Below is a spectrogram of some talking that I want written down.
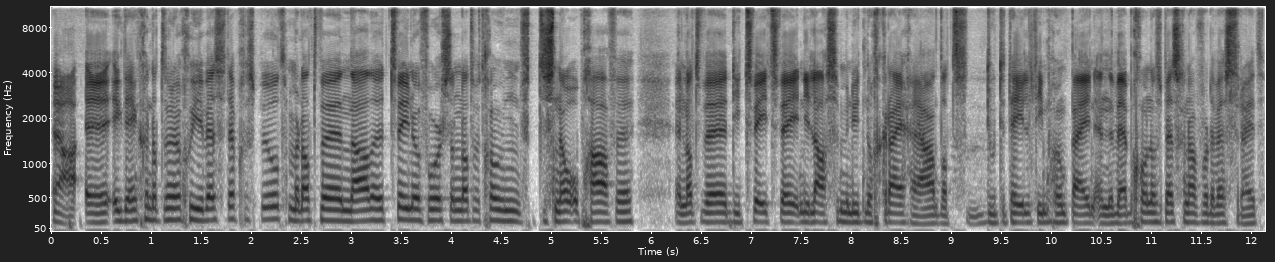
Ja, eh, ik denk gewoon dat we een goede wedstrijd hebben gespeeld. Maar dat we na de 2-0 voorstaan, dat we het gewoon te snel opgaven. En dat we die 2-2 in die laatste minuut nog krijgen. Ja, dat doet het hele team gewoon pijn. En we hebben gewoon ons best gedaan voor de wedstrijd.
